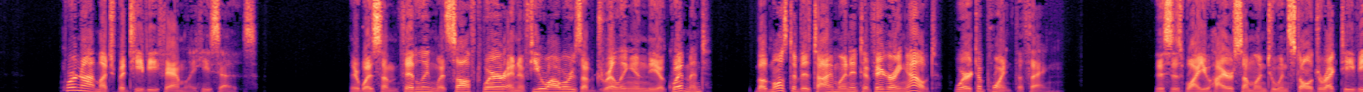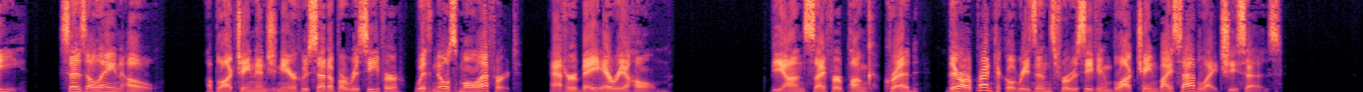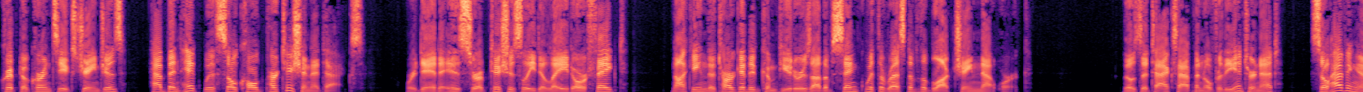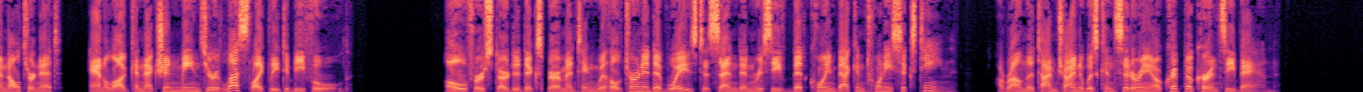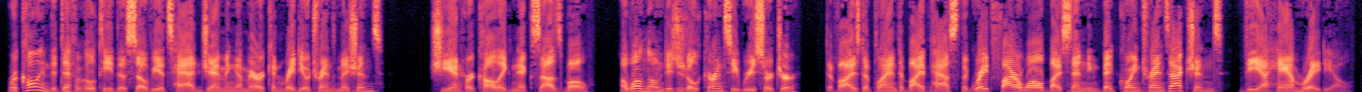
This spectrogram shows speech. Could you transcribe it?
We're not much of a TV family, he says. There was some fiddling with software and a few hours of drilling in the equipment, but most of his time went into figuring out where to point the thing. This is why you hire someone to install DirecTV, says Elaine Ou a blockchain engineer who set up a receiver with no small effort at her Bay Area home. Beyond cypherpunk cred, there are practical reasons for receiving blockchain by satellite, she says. Cryptocurrency exchanges have been hit with so called partition attacks, where data is surreptitiously delayed or faked knocking the targeted computers out of sync with the rest of the blockchain network. Those attacks happen over the internet, so having an alternate, analog connection means you're less likely to be fooled. Ou first started experimenting with alternative ways to send and receive Bitcoin back in 2016, around the time China was considering a cryptocurrency ban. Recalling the difficulty the Soviets had jamming American radio transmissions, she and her colleague Nick Szabo, a well known digital currency researcher, devised a plan to bypass the Great Firewall by sending Bitcoin transactions via ham radio.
